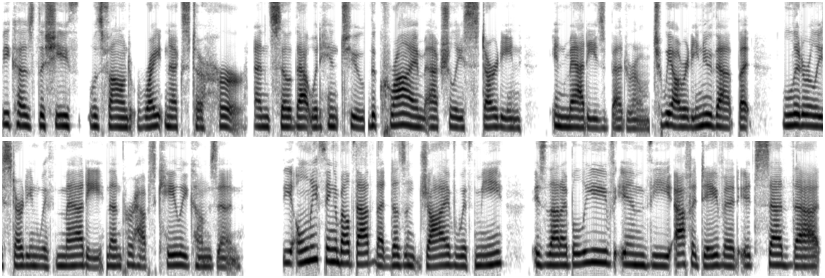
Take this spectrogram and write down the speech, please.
because the sheath was found right next to her. And so that would hint to the crime actually starting in Maddie's bedroom. Which we already knew that, but literally starting with Maddie, then perhaps Kaylee comes in. The only thing about that that doesn't jive with me is that I believe in the affidavit it said that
